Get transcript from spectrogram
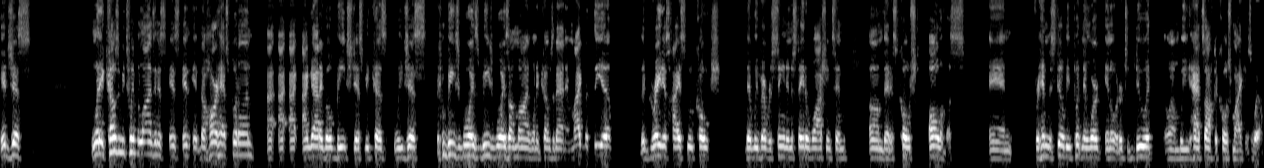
it just when it comes in between the lines and it's, it's it, it, the hard hats put on, I, I I gotta go Beach just because we just Beach Boys, Beach Boys on mine when it comes to that. And Mike Bethea, the greatest high school coach that we've ever seen in the state of Washington, um, that has coached all of us. And for him to still be putting in work in order to do it um, we hats off to Coach Mike as well.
